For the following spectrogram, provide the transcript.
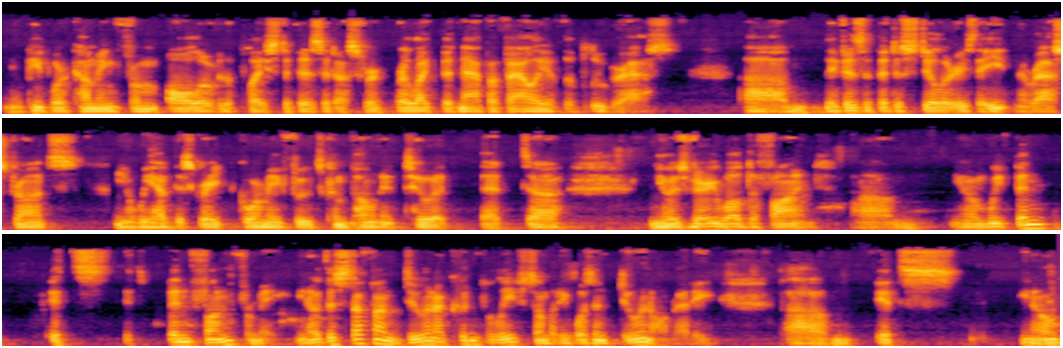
You know, people are coming from all over the place to visit us. We're, we're like the Napa Valley of the bluegrass. Um, they visit the distilleries, they eat in the restaurants. You know, we have this great gourmet foods component to it that, uh, you know, is very well defined. Um, you know, we've been it's it's been fun for me. You know, the stuff I'm doing, I couldn't believe somebody wasn't doing already. Um, it's you know,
